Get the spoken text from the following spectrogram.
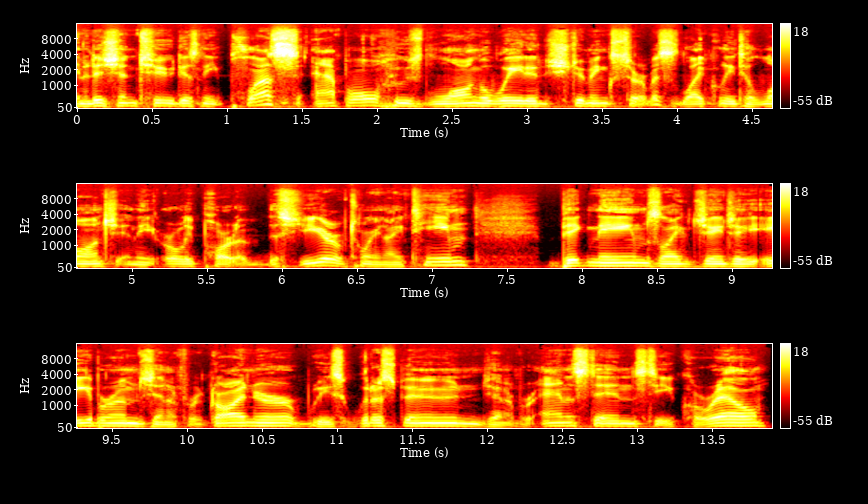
In addition to Disney Plus, Apple, whose long awaited streaming service is likely to launch in the early part of this year of 2019, big names like J.J. Abrams, Jennifer Gardner, Reese Witherspoon, Jennifer Aniston, Steve Carell,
